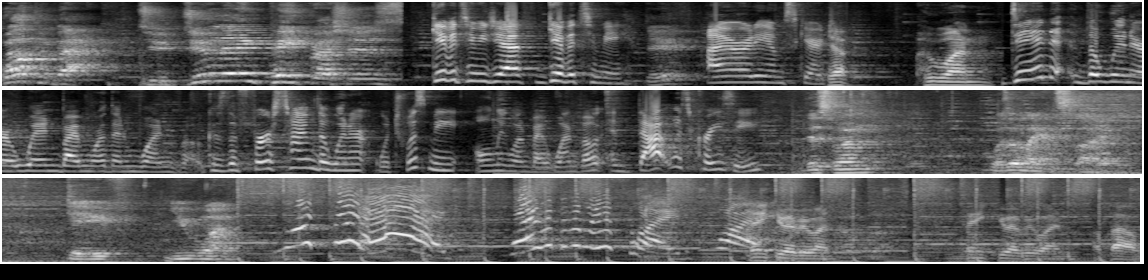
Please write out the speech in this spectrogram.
Welcome back to Dueling Paintbrushes. Give it to me, Jeff. Give it to me. Dave? I already am scared. Yep. Who won? Did the winner win by more than one vote? Because the first time the winner, which was me, only won by one vote, and that was crazy. This one was a landslide. Dave, you won. What the heck? Why was it a landslide? Why? Thank you, everyone. Thank you, everyone. About.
